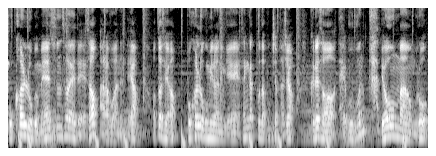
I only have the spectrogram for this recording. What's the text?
보컬 녹음의 순서에 대해서 알아보았는데요 어떠세요? 보컬 녹음이라는 게 생각보다 복잡하죠? 그래서 대부분 가벼운 마음으로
